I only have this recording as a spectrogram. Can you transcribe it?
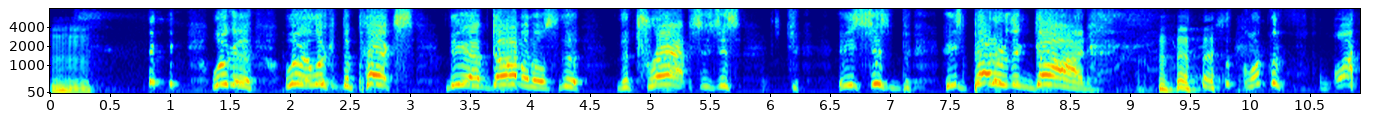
hmm Look at it, look look at the pecs, the abdominals, the the traps. Is just he's just he's better than God. Like, what the what?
